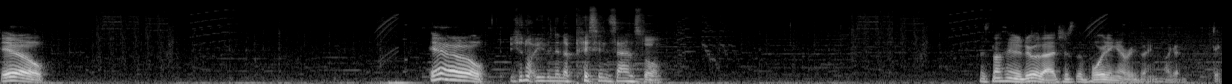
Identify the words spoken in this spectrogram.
Ew. Ew. You're not even in a pissing sandstorm. There's nothing to do with that. It's just avoiding everything like a dick.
